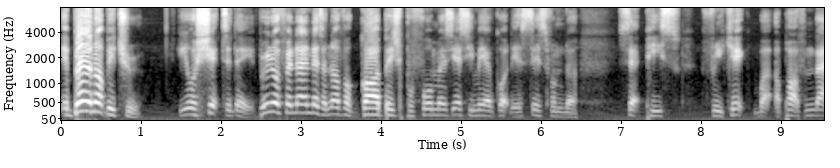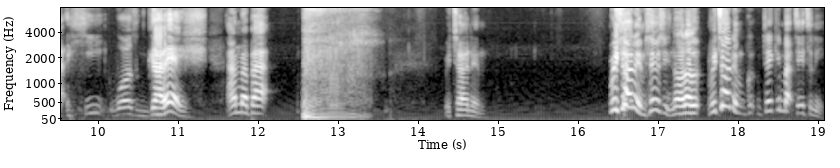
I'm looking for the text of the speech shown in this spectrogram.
It better not be true. He was shit today. Bruno Fernandes, another garbage performance. Yes, he may have got the assist from the set piece free kick, but apart from that, he was garbage. Amrabat, return him. Return him, seriously. No, no, return him. Take him back to Italy.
